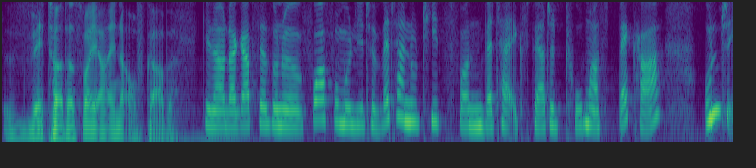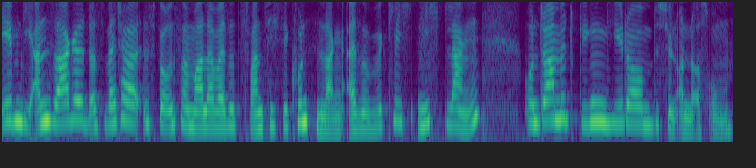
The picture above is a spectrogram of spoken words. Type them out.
Wetter. Das war ja eine Aufgabe. Genau, da gab es ja so eine vorformulierte Wetternotiz von Wetterexperte Thomas Becker und eben die Ansage, das Wetter ist bei uns normalerweise 20 Sekunden lang, also wirklich nicht lang. Und damit ging jeder ein bisschen anders um.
